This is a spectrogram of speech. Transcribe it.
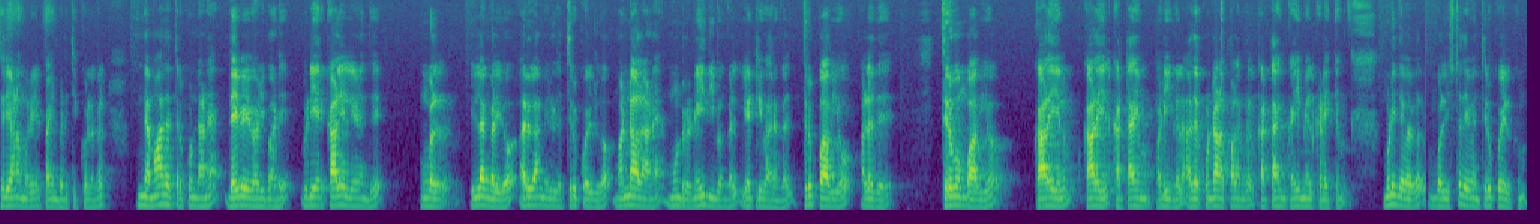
சரியான முறையில் பயன்படுத்தி கொள்ளுங்கள். இந்த மாதத்திற்குண்டான தெய்வ வழிபாடு விடியற் காலையில் எழுந்து உங்கள் இல்லங்களிலோ அருகாமையில் உள்ள திருக்கோயிலோ மண்ணாலான மூன்று நெய் தீபங்கள் ஏற்றி வாருங்கள். திருப்பாவியோ அல்லது திருவம்பாவியோ காலையிலும் காலையில் கட்டாயம் படியுங்கள். அதற்குண்டான பலன்கள் கட்டாயம் கைமேல் கிடைக்கும். முடிந்தவர்கள் உங்கள் இஷ்ட தெய்வம் திருக்கோயிலுக்கும்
